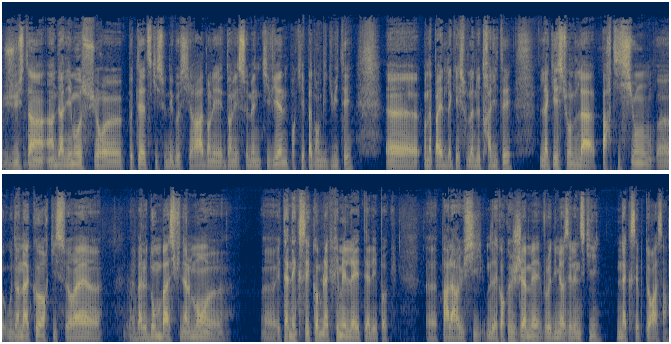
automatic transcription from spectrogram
Juste un, un dernier mot sur euh, peut-être ce qui se négociera dans les, dans les semaines qui viennent pour qu'il n'y ait pas d'ambiguïté. Euh, on a parlé de la question de la neutralité, la question de la partition ou d'un accord qui serait bah, le Donbass finalement est annexé comme la Crimée l'a été à l'époque par la Russie. On est d'accord que jamais Volodymyr Zelensky n'acceptera ça?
